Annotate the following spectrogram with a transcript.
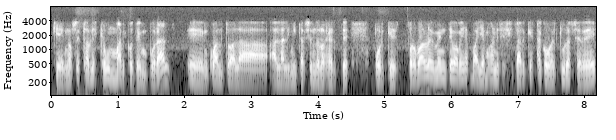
que no se establezca un marco temporal eh, en cuanto a la, a la, limitación de los ERTE, porque probablemente vayamos a necesitar que esta cobertura se dé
